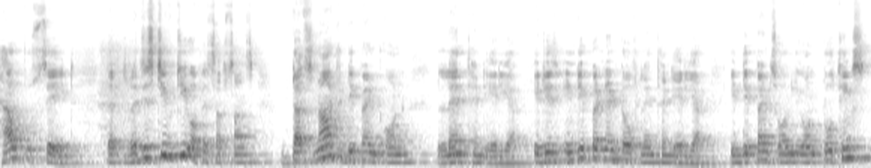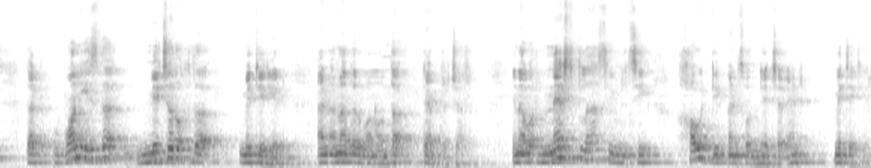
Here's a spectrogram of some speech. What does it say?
have to say it that resistivity of a substance does not depend on length and area. It is independent of length and area. It depends only on two things that one is the nature of the material and another one on the temperature. In our next class, we will see how it depends on nature and material.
